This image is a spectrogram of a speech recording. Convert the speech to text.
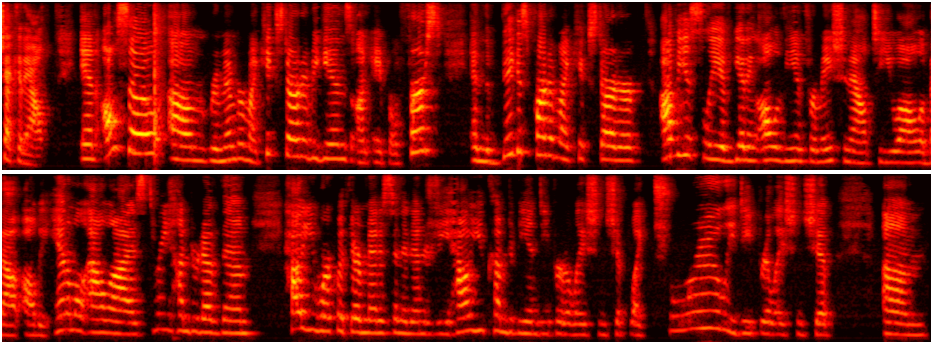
check it out. And also, um, remember my Kickstarter begins on April 1st. And the biggest part of my Kickstarter, obviously, of getting all of the information out to you all about all the animal allies, 300 of them, how you work with their medicine and energy, how you come to be in deeper relationship, like truly deep relationship, um,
